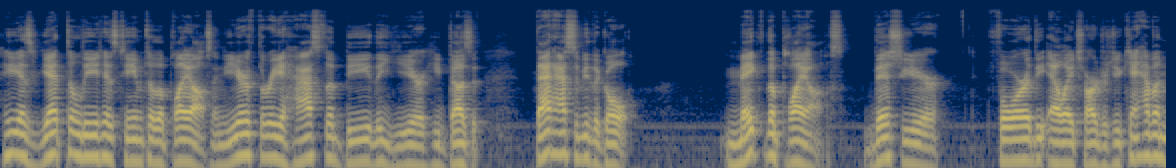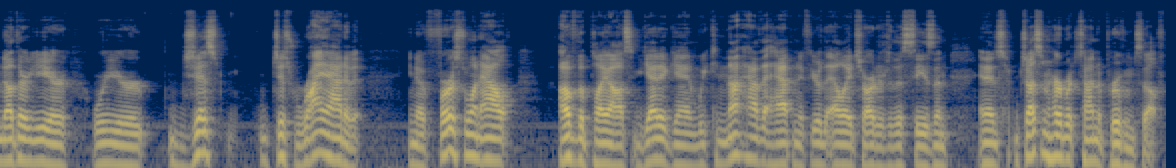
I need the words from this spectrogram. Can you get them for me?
he has yet to lead his team to the playoffs, and year three has to be the year he does it. That has to be the goal. Make the playoffs this year for the LA Chargers. You can't have another year where you're just just right out of it. You know, first one out of the playoffs yet again. We cannot have that happen if you're the LA Chargers this season. And it's Justin Herbert's time to prove himself.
